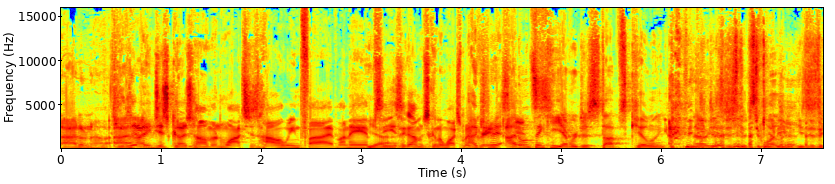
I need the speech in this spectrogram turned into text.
I, I don't know. he literally I- just goes home and watches Halloween Five on AMC. Yeah. He's like, I'm just going to watch my actually, I don't hits." think he ever just stops killing. No, he's just a twenty. He's just a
